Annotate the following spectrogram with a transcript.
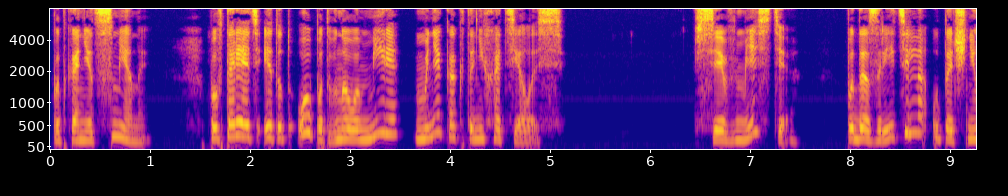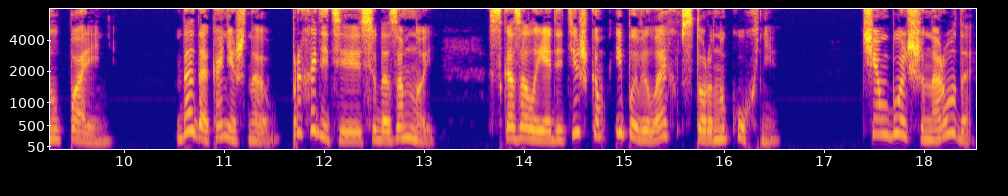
под конец смены. Повторять этот опыт в новом мире мне как-то не хотелось. «Все вместе?» — подозрительно уточнил парень. «Да-да, конечно, проходите сюда за мной», — сказала я детишкам и повела их в сторону кухни. Чем больше народа,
